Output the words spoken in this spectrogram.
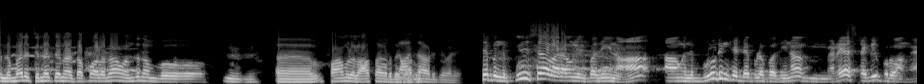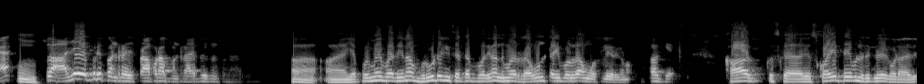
இந்த மாதிரி சின்ன சின்ன தப்பால தான் வந்து நம்ம ஃபார்ம்ல லாஸ் ஆகுறது லாஸ் ஆகிறது இப்போ இந்த புதுசாக வரவங்களுக்கு பார்த்தீங்கன்னா அவங்க இந்த ப்ரூடிங் செட்டப்பில் பார்த்தீங்கன்னா நிறைய ஸ்ட்ரகிள் பண்ணுவாங்க ம். ஸோ அதை எப்படி பற்றி கொஞ்சம் சொல்லுங்க. ஆஹ் ஆஹ் எப்பவுமே பார்த்தீங்கன்னா ப்ரூடிங் செட்டப் பார்த்தீங்கன்னா இந்த மாதிரி ரவுண்ட் டைப்ல தான் மோஸ்ட்லி இருக்கணும். ஓகே கா ஸ்கொயர் டேபிள் இருக்கவே கூடாது.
